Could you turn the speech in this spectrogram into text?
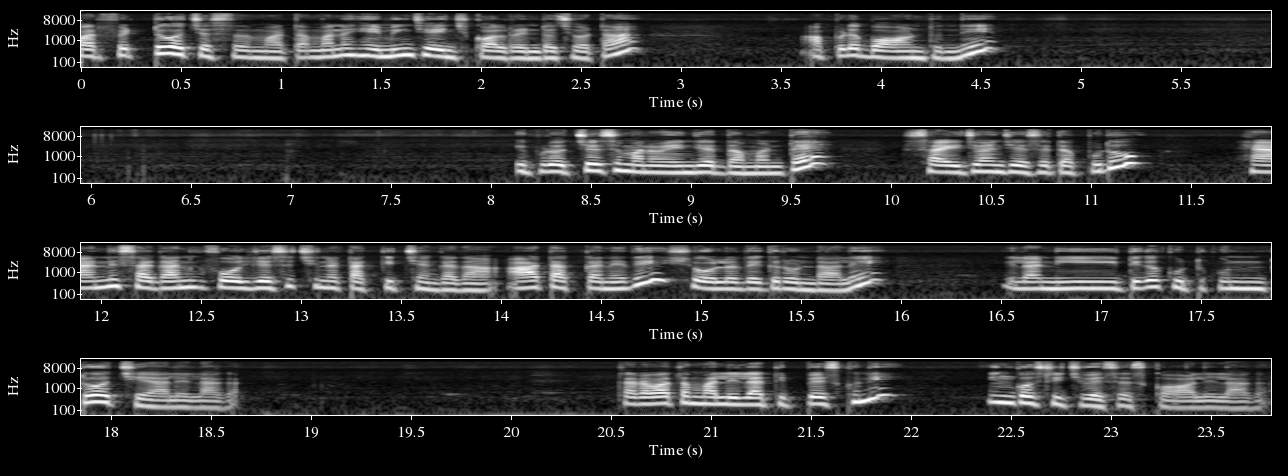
పర్ఫెక్ట్గా వచ్చేస్తుంది అనమాట మనం హెమ్మింగ్ చేయించుకోవాలి రెండో చోట. అప్పుడే బాగుంటుంది. ఇప్పుడు వచ్చేసి మనం ఏం చేద్దామంటే సైడ్ జాయిన్ చేసేటప్పుడు హ్యాండ్ని సగానికి ఫోల్డ్ చేసి చిన్న టక్ ఇచ్చాం కదా. ఆ టక్ అనేది షోల్డర్ దగ్గర ఉండాలి. ఇలా నీట్గా కుట్టుకుంటూ వచ్చేయాలి ఇలాగా. తర్వాత మళ్ళీ ఇలా తిప్పేసుకుని ఇంకో స్టిచ్ వేసేసుకోవాలి ఇలాగా.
